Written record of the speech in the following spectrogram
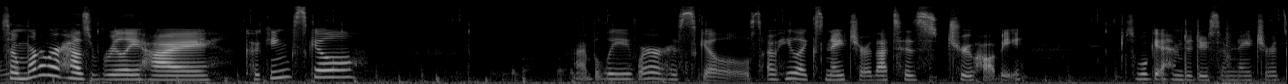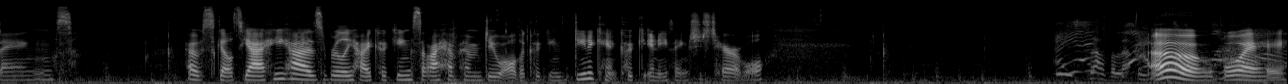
So Mortimer has really high cooking skill. I believe. Where are his skills? Oh, he likes nature. That's his true hobby. So we'll get him to do some nature things. Oh, skills. Yeah, he has really high cooking, so I have him do all the cooking. Dina can't cook anything. She's terrible. Oh, boy.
